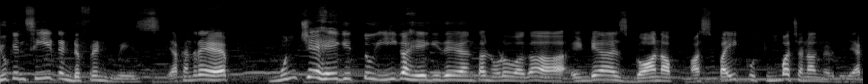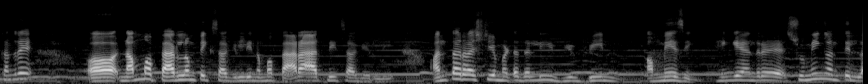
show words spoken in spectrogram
you can see it in different ways ಯಾಕಂದ್ರೆ ಮುಂಚೆ ಹೇಗಿತ್ತು, ಈಗ ಹೇಗಿದೆ ಅಂತ ನೋಡುವಾಗ ಇಂಡಿಯಾ ಇಸ್ ಗಾನ್ ಅಪ್ ಆ ಸ್ಪೈಕು ತುಂಬ ಚೆನ್ನಾಗಿ ನಡೆದಿದೆ. ಯಾಕಂದ್ರೆ ನಮ್ಮ ಪ್ಯಾರಲಂಪಿಕ್ಸ್ ಆಗಿರಲಿ, ನಮ್ಮ ಪ್ಯಾರಾ ಅಥ್ಲೀಟ್ಸ್ ಆಗಿರಲಿ, ಅಂತಾರಾಷ್ಟ್ರೀಯ ಮಟ್ಟದಲ್ಲಿ ವಿ ಬೀನ್ ಅಮೇಝಿಂಗ್ ಹೆಂಗೆ ಅಂದರೆ ಸ್ವಿಮ್ಮಿಂಗ್ ಅಂತಿಲ್ಲ,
